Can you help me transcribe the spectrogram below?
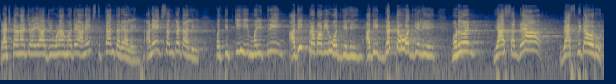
राजकारणाच्या या जीवनामध्ये अनेक स्थितांतरे आले अनेक संकट आली पण तितकी ही मैत्री अधिक प्रभावी होत गेली अधिक घट्ट होत गेली. म्हणून या सगळ्या व्यासपीठावरून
